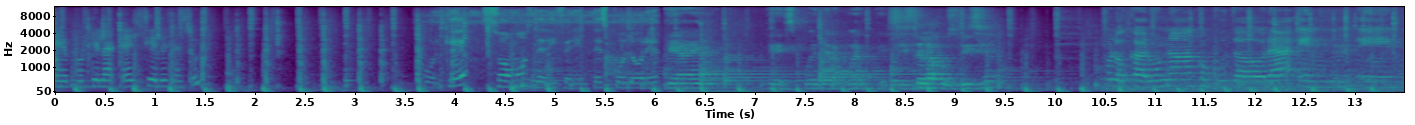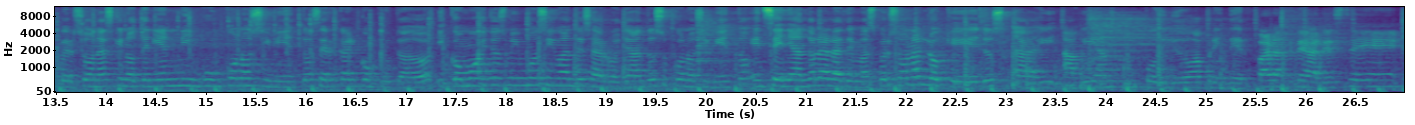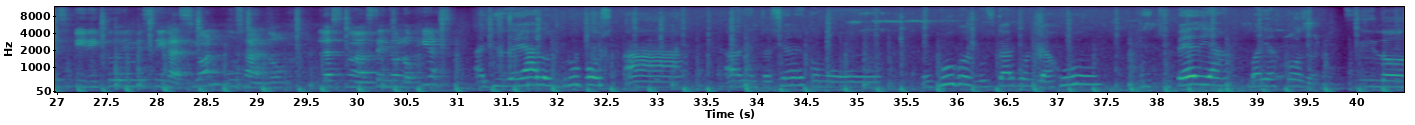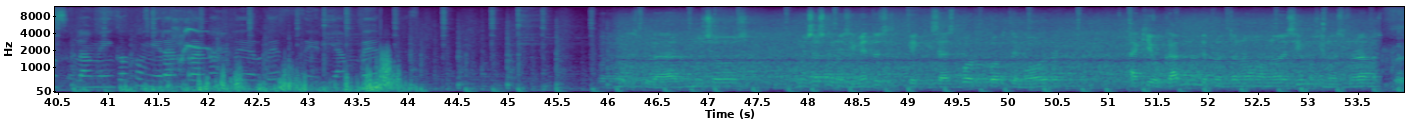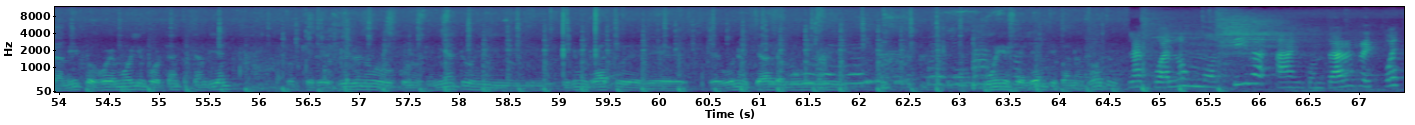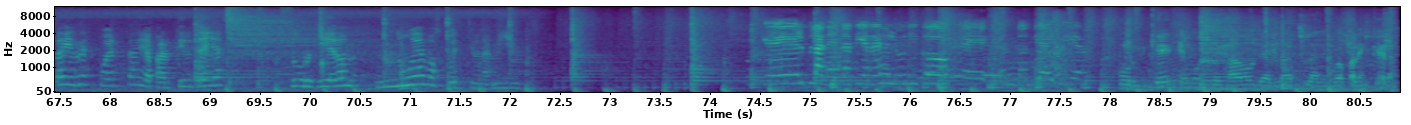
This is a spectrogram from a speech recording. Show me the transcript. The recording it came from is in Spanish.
Eh, porque la- el cielo es azul. ¿Por qué somos de diferentes colores? ¿Qué hay después de la muerte? ¿Existe la justicia? colocar una computadora en, en personas que no tenían ningún conocimiento acerca del computador y cómo ellos mismos iban desarrollando su conocimiento, enseñándole a las demás personas lo que ellos ahí habían podido aprender. para crear este espíritu de investigación usando las nuevas tecnologías. Ayudé a los grupos a, a orientaciones como en Google, buscar por Yahoo, Wikipedia, varias cosas. Si los flamencos comieran ranas verdes, serían verdes. Podemos explorar muchos, muchos conocimientos que quizás por, por temor a equivocarnos de pronto no, no decimos y no exploramos. Para mí pues, fue muy importante también porque recibe unos conocimientos y, y tiene un rato de, de- de una charla muy, muy, muy excelente para nosotros. la cual nos motiva a encontrar respuestas y respuestas y a partir de ellas surgieron nuevos cuestionamientos. ¿Por qué el planeta Tierra es el único que, en donde hay vida? ¿Por qué hemos dejado de hablar la lengua palenquera?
